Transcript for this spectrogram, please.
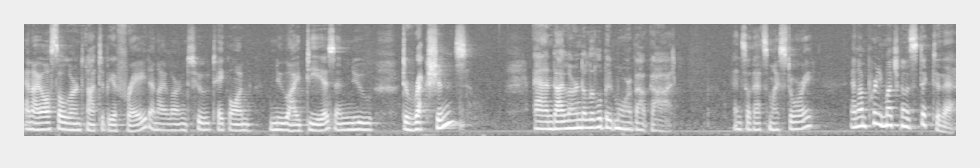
And I also learned not to be afraid, and I learned to take on new ideas and new directions. And I learned a little bit more about God. And so that's my story, and I'm pretty much going to stick to that.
